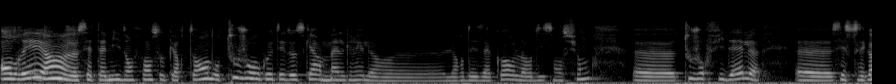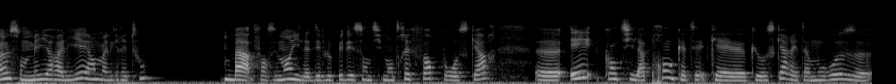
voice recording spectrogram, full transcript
André, hein, euh, cet ami d'enfance au cœur tendre, toujours aux côtés d'Oscar malgré leurs euh, désaccords, leurs dissensions, toujours fidèle, c'est quand même son meilleur allié hein, malgré tout. Bah forcément, il a développé des sentiments très forts pour Oscar. et quand il apprend que, que- que Oscar est amoureuse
